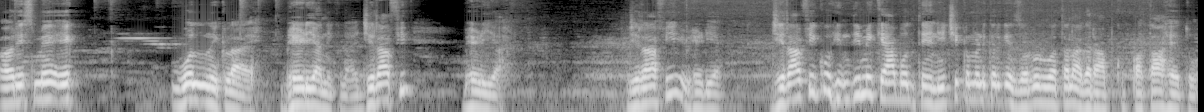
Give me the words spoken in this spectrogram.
और इसमें एक वुल निकला है, भेड़िया निकला है। जिराफी, भेड़िया। जिराफी, भेड़िया। जिराफी को हिंदी में क्या बोलते हैं? नीचे कमेंट करके ज़रूर बताना अगर आपको पता है तो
